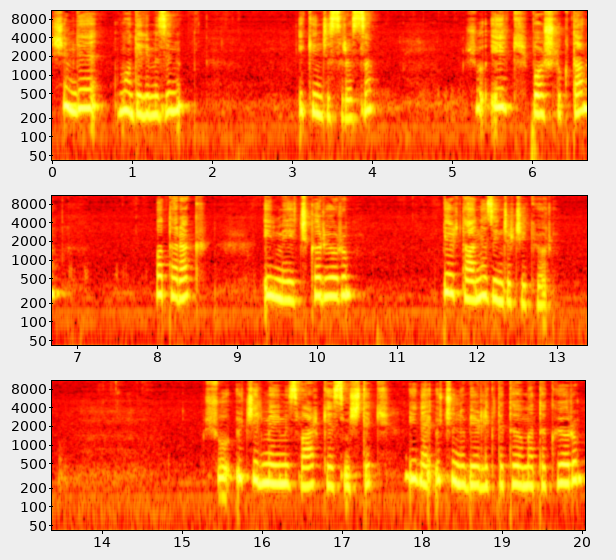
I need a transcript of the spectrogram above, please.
Şimdi modelimizin ikinci sırası. Şu ilk boşluktan batarak ilmeği çıkarıyorum. Bir tane zincir çekiyorum. Şu üç ilmeğimiz var kesmiştik. Yine üçünü birlikte tığıma takıyorum.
